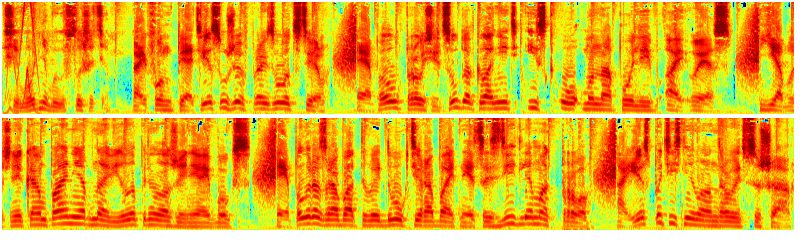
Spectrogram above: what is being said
Сегодня вы услышите. iPhone 5s уже в производстве. Apple просит суд отклонить иск о монополии в iOS. Яблочная компания обновила приложение iBox. Apple разрабатывает 2-терабайтный SSD для Mac Pro. iOS потеснила Android в США.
